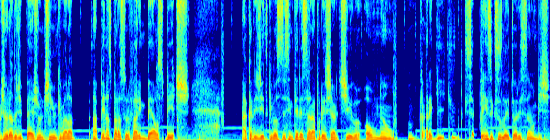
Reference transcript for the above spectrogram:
jurando de pé juntinho que vai lá apenas para surfar em Bells Beach, acredito que você se interessará por este artigo, ou não. Cara, que, que, que, você pensa que esses leitores são, bicho?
